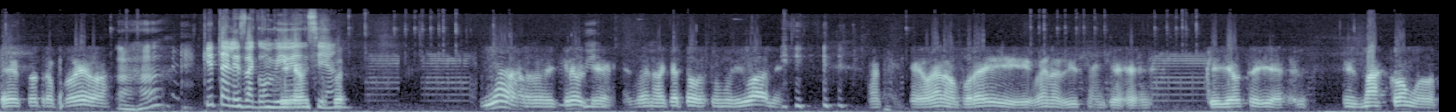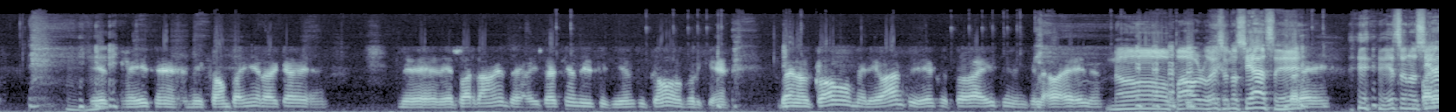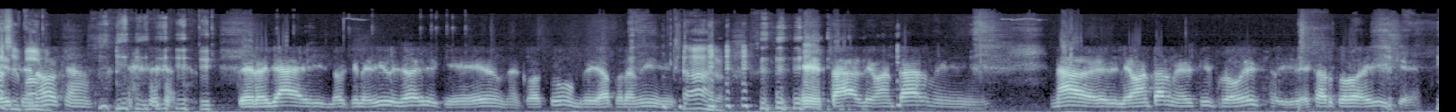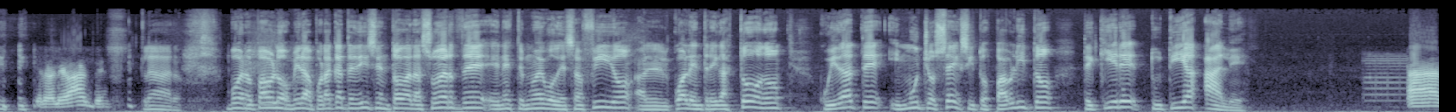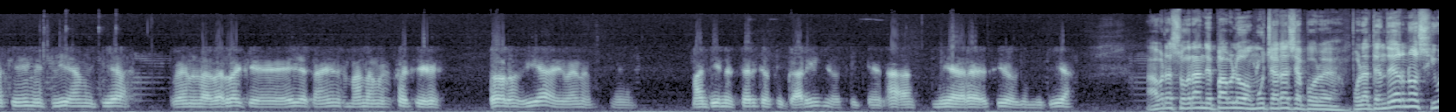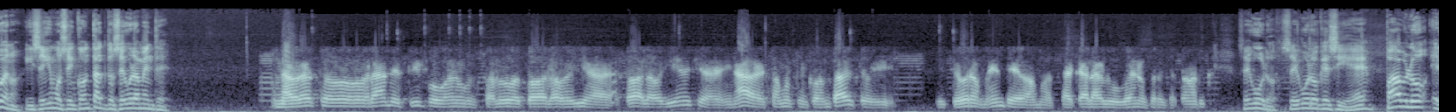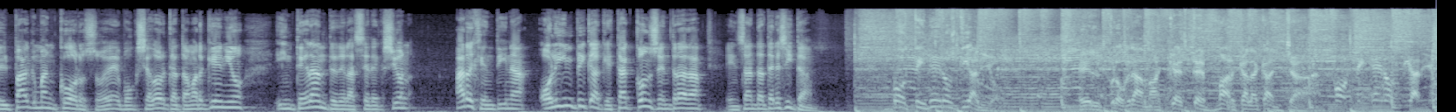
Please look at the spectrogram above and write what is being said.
es otra prueba. Ajá. ¿Qué tal esa convivencia? Sí, No, creo que, bueno, acá todos somos iguales. Así que, bueno, por ahí, bueno, dicen que, que yo soy el, el más cómodo. Y es- me dicen mis compañeros acá de, de, departamento, de habitación, dice que yo soy cómodo porque, bueno, como me levanto y dejo todo ahí, tienen que lavar ellos. No, Pablo, eso no se hace, ¿eh? Eso no se hace. Pablo. Pero ya, y lo que le digo yo es de que es una costumbre ya para mí. Claro. estar, levantarme, y nada, de levantarme, decir provecho y dejar todo ahí, que, que lo levanten. Claro. Bueno, Pablo, mira, por acá te dicen toda la suerte en este nuevo desafío al cual entregas todo. Cuídate y muchos éxitos, Pablito. Te quiere tu tía Ale. Ah, sí, mi tía, mi tía. Bueno, la verdad que ella también me manda mensajes todos los días y bueno, mantiene cerca su cariño, así que nada, muy agradecido con mi tía. Abrazo grande, Pablo. Muchas gracias por, eh, por atendernos y bueno, y seguimos en contacto seguramente. Un abrazo grande, tipo, bueno, un saludo a toda la, audiencia, a toda la audiencia y nada, estamos en contacto y, y seguramente vamos a sacar algo bueno para Catamarca. Seguro, seguro que sí, ¿eh? Pablo el Pac-Man Corso, ¿eh? boxeador catamarqueño, integrante de la selección argentina olímpica que está concentrada en Santa Teresita. Botineros Diario. El programa que te marca la cancha. Botineros Diario.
